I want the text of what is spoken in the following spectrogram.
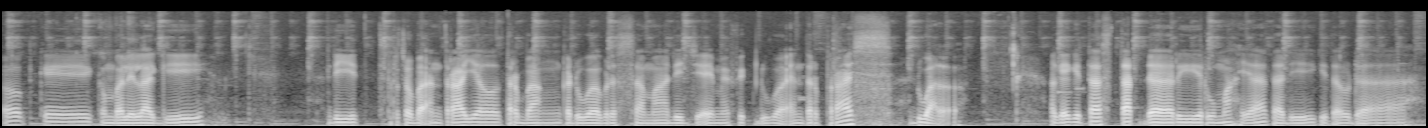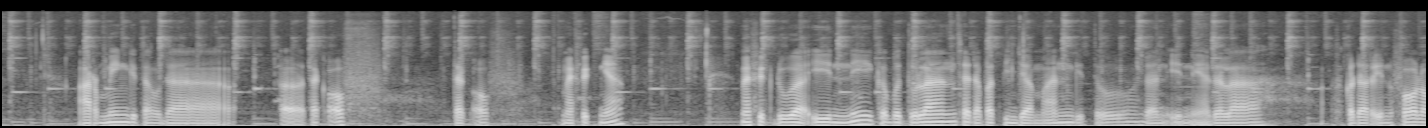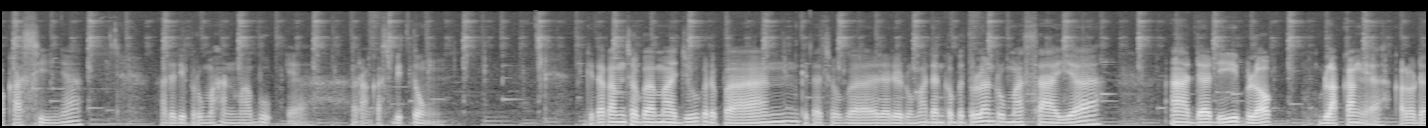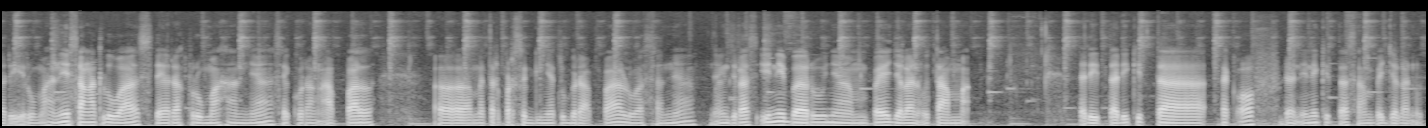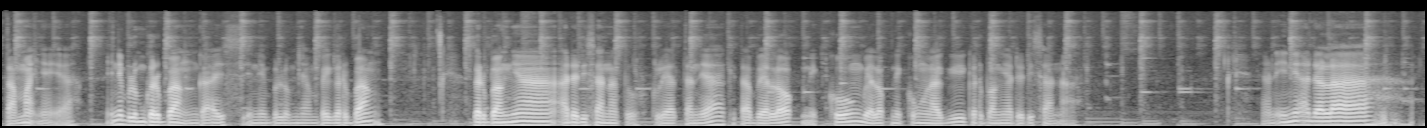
Oke, kembali lagi di percobaan trial terbang kedua bersama DJI Mavic 2 Enterprise Dual. Oke, kita start dari rumah ya. Tadi kita udah arming, kita udah uh, take off, take off Mavic-nya. Mavic 2 ini kebetulan saya dapat pinjaman gitu dan ini adalah sekedar info lokasinya ada di perumahan Mabu ya Rangkas Bitung. Kita akan mencoba maju ke depan kita coba dari rumah dan kebetulan rumah saya ada di blok belakang ya. Kalau dari rumah ini sangat luas daerah perumahannya saya kurang apal uh, meter perseginya tuh berapa luasannya. Yang jelas ini baru nyampe jalan utama. Tadi tadi kita take off dan ini kita sampai jalan utamanya ya ini belum gerbang guys. Ini belum nyampe gerbang. Gerbangnya ada di sana tuh kelihatan ya. Kita belok nikung belok nikung lagi gerbangnya ada di sana. Dan ini adalah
